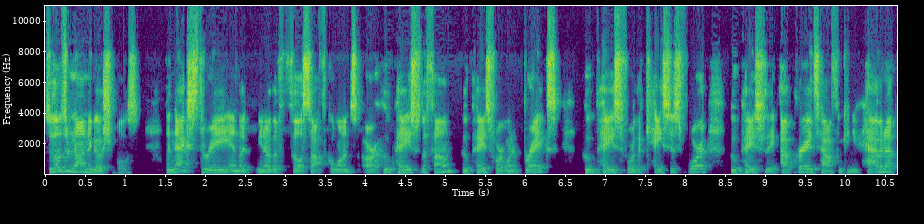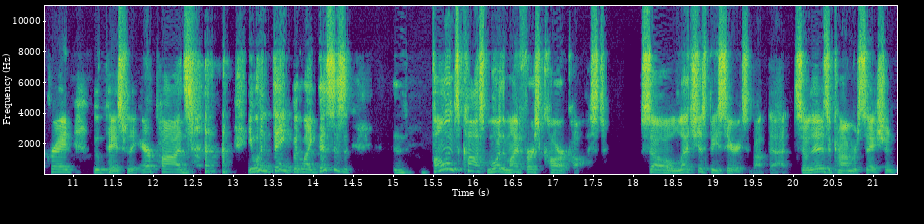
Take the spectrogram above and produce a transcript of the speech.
So those are non negotiables. The next three and the you know the philosophical ones are who pays for the phone, who pays for it when it breaks, who pays for the cases for it, who pays for the upgrades, how often can you have an upgrade, who pays for the AirPods. you wouldn't think, but like this is phones cost more than my first car cost. So let's just be serious about that. So there is a conversation.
